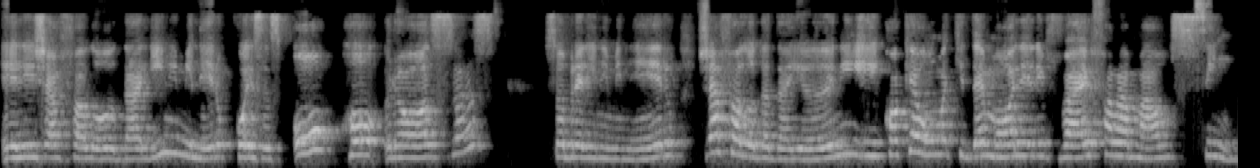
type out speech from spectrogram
ele já falou da Aline Mineiro, coisas horrorosas sobre a Aline Mineiro, já falou da Daiane, e qualquer uma que demole, ele vai falar mal, sim.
